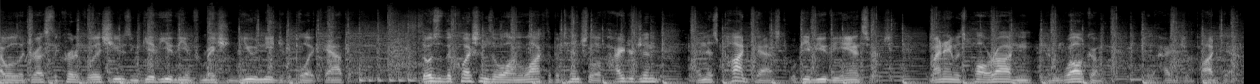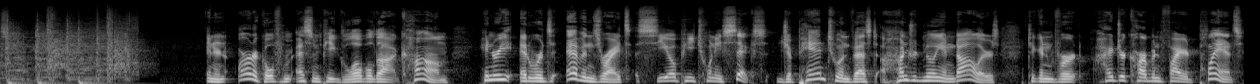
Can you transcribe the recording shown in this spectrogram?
I will address the critical issues and give you the information you need to deploy capital. Those are the questions that will unlock the potential of hydrogen, and this podcast will give you the answers. My name is Paul Rodden, and welcome to the Hydrogen Podcast. In an article from SPGlobal.com, Henry Edwards Evans writes COP26 Japan to invest $100 million to convert hydrocarbon fired plants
